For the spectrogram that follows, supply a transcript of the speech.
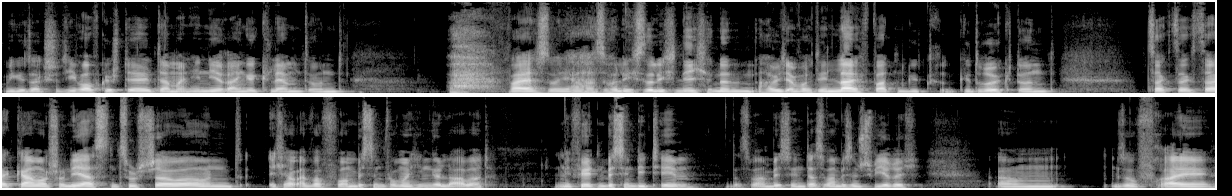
wie gesagt, Stativ aufgestellt, da mein Handy reingeklemmt und war erst so, ja, soll ich, soll ich nicht? Und dann habe ich einfach den Live-Button gedrückt und zack, zack, zack, kamen auch schon die ersten Zuschauer und ich habe einfach vor ein bisschen vor mir hingelabert. Mir fehlt ein bisschen die Themen, das war ein bisschen, das war ein bisschen schwierig ähm, so frei,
